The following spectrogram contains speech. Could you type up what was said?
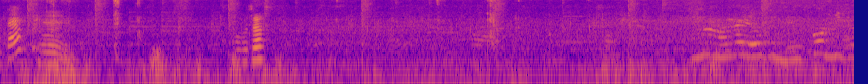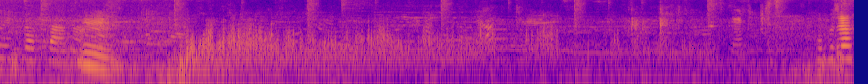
돼? 응. 가보자. 엄마 오늘 여기 물고기도 있었잖아. 응. 가보자.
